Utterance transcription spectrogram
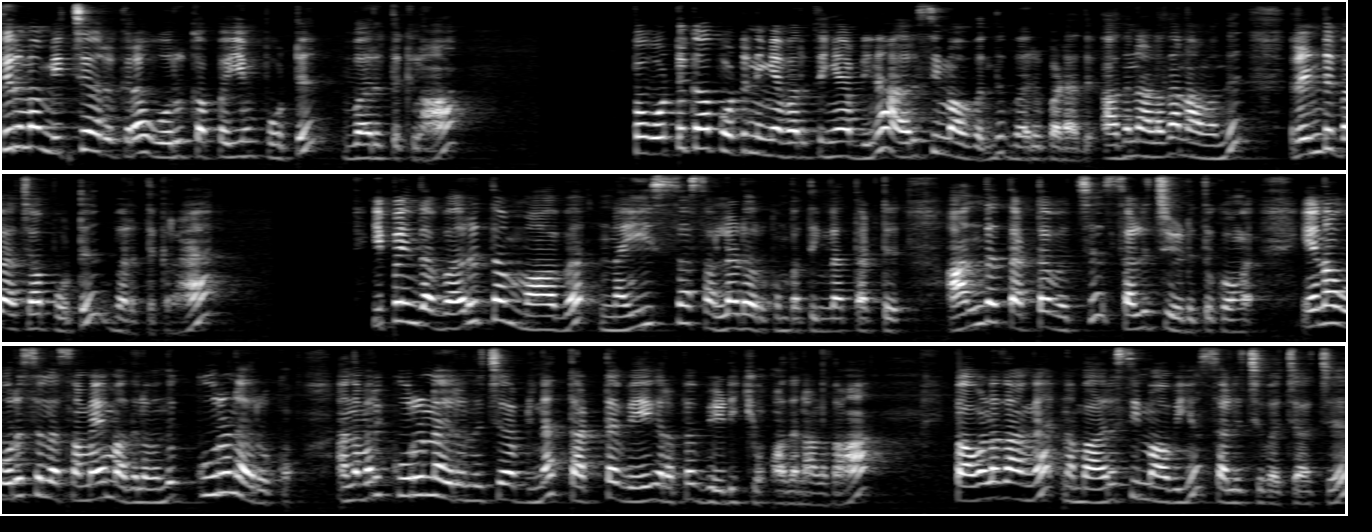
திரும்ப மிச்சம் இருக்கிற ஒரு கப்பையும் போட்டு வறுத்துக்கலாம். இப்போ ஒட்டுக்கா போட்டு நீங்கள் வறுத்தீங்க அப்படின்னா அரிசி மாவு வந்து வறுபடாது. அதனால தான் நான் வந்து ரெண்டு பேட்சாக போட்டு வறுத்துக்கிறேன். இப்போ இந்த வறுத்த மாவை நைஸாக சல்லடை இருக்கும் பார்த்தீங்களா தட்டு. அந்த தட்டை வச்சு சளிச்சு எடுத்துக்கோங்க. ஏன்னா ஒரு சில சமயம் அதில் வந்து குருணை இருக்கும். அந்த மாதிரி குருணை இருந்துச்சு அப்படின்னா தட்டை வேகிறப்ப வெடிக்கும். அதனால தான் இப்போ அவ்வளோதாங்க நம்ம அரிசி மாவையும் சளிச்சு வச்சாச்சு.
